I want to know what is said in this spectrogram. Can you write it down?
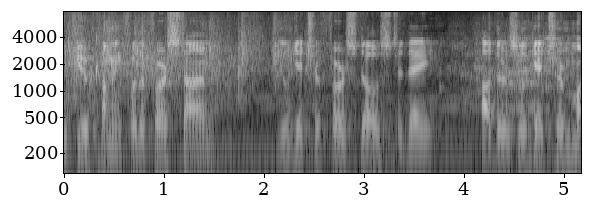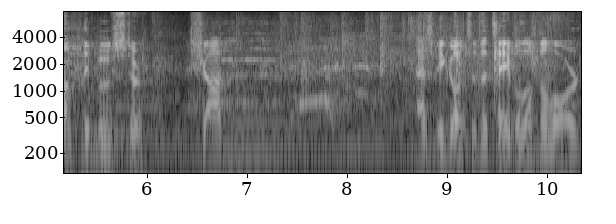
If you're coming for the first time, you'll get your first dose today. Others, you'll get your monthly booster shot as we go to the table of the Lord.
